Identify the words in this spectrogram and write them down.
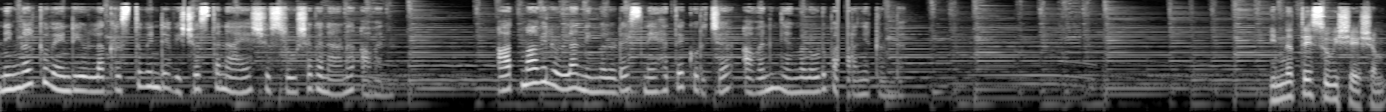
നിങ്ങൾക്ക് വേണ്ടിയുള്ള ക്രിസ്തുവിന്റെ വിശ്വസ്തനായ ശുശ്രൂഷകനാണ് അവൻ. ആത്മാവിലുള്ള നിങ്ങളുടെ സ്നേഹത്തെക്കുറിച്ച് അവൻ ഞങ്ങളോട് പറഞ്ഞിട്ടുണ്ട്. ഇന്നത്തെ സുവിശേഷം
